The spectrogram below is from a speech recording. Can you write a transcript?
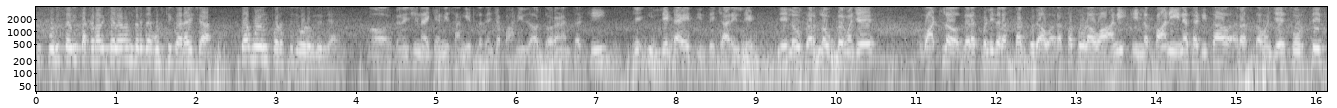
ती कोणीतरी तक्रार केल्यानंतर त्या गोष्टी करायच्या त्यामुळे ही परिस्थिती ओढवलेली आहे. गणेशजी नाईक यांनी सांगितलं त्यांच्या पाहणी दौ- दौऱ्यानंतर की जे इनलेट आहेत तीन ते चार इनलेट ते लवकर लवकर म्हणजे वाटलं गरज पडली तर रस्ता खोदावा रस्ता तोडावा आणि इन पाणी येण्यासाठीचा रस्ता म्हणजे सोर्सेस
